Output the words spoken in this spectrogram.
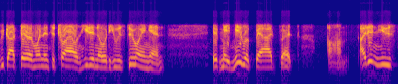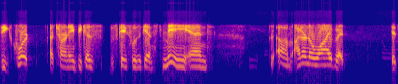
we got there and went into trial, and he didn't know what he was doing, and it made me look bad. But um, I didn't use the court attorney because this case was against me, and um, I don't know why, but it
